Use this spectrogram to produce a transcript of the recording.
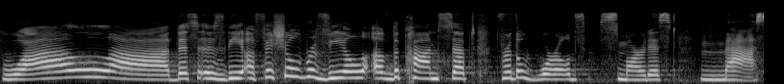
Voila! This is the official reveal of the concept for the world's smartest mask.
